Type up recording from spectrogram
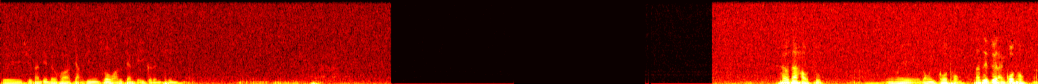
所以修禅定的话，讲经说法是讲给一个人听，它有它好处。因为容易沟通，但是也最难沟通啊。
